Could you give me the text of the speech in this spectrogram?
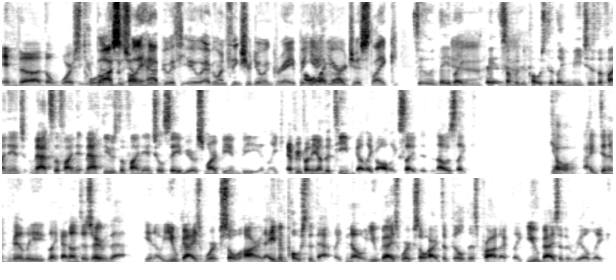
in the the worst. Your boss is really happy with you. Everyone thinks you're doing great, but oh yeah, you're just like, dude. They yeah, like they, somebody posted like Meech is the financial Matt's the finance Matthew's the financial savior of Smartbnb, and like everybody on the team got like all excited, and I was like, yo, I didn't really like I don't deserve that you know, you guys work so hard. I even posted that, like, no, you guys work so hard to build this product. Like, you guys are the real like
